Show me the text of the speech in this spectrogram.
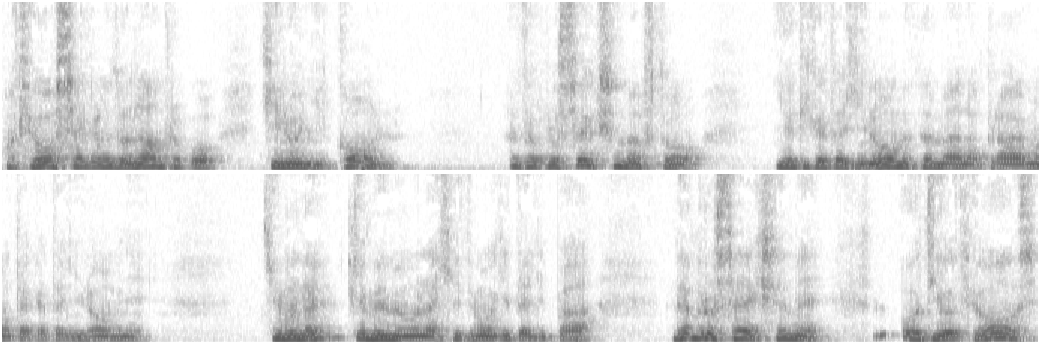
Ο Θεός έκανε τον άνθρωπο κοινωνικών. Να το προσέξουμε αυτό γιατί καταγινόμεθα με άλλα πράγματα, καταγινόμενοι και, μονα, και με μοναχισμό και τα λοιπά. Δεν προσέξαμε ότι ο Θεός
